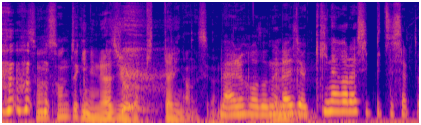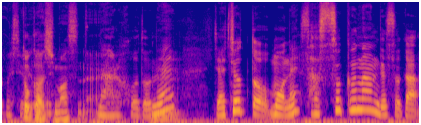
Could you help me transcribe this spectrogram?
そのその時にラジオがぴったりなんですよね。なるほどね、うん。ラジオ聞きながら執筆したりとかしてるとかしますね。なるほどね、うん。じゃあちょっともうね早速なんですが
